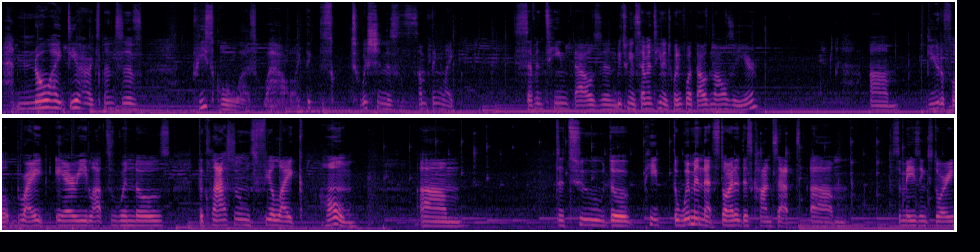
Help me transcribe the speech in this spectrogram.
had no idea how expensive preschool was. Wow, I think this tuition is something like seventeen thousand, between seventeen and twenty four thousand dollars a year. Um, beautiful, bright, airy, lots of windows. The classrooms feel like home. Um, the two the peop, the women that started this concept um, it's amazing story.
